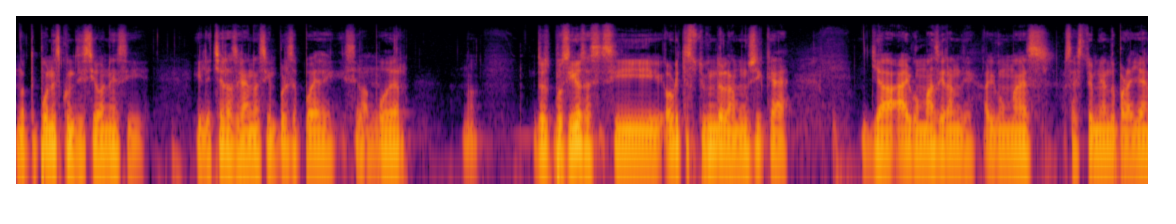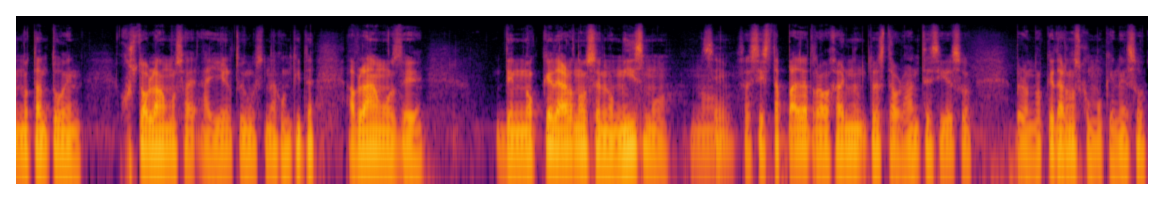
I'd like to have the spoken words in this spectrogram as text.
no te pones condiciones y, y le echas las ganas, siempre se puede y se va a poder, ¿no? Entonces, pues sí, o sea, sí, ahorita estoy viendo la música ya algo más grande, algo más, o sea, estoy mirando para allá, no tanto en, justo hablábamos a- ayer, tuvimos una juntita, hablábamos de, de no quedarnos en lo mismo, ¿no? Sí. O sea, sí está padre trabajar en restaurantes y eso, pero no quedarnos como que en eso.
